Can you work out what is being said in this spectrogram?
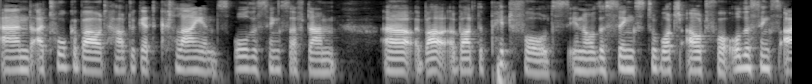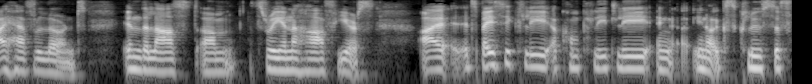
And I talk about how to get clients, all the things I've done, uh, about about the pitfalls, you know, the things to watch out for, all the things I have learned in the last um, three and a half years. I, it's basically a completely, you know, exclusive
